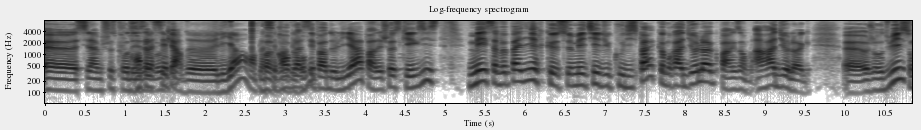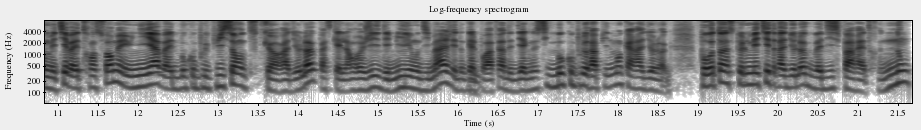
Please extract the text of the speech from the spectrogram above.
Euh, c'est la même chose pour des remplacé par de l'IA, remplacé, par, remplacé par de l'IA, par des choses qui existent. Mais ça ne veut pas dire que ce métier du coup disparaît, comme radiologue par exemple. Un radiologue, euh, aujourd'hui, son métier va être transformé. Une IA va être beaucoup plus puissante qu'un radiologue parce qu'elle enregistre des millions d'images et donc elle pourra faire des diagnostics beaucoup plus rapidement qu'un radiologue. Pour autant, est-ce que le métier de radiologue va disparaître? Non,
